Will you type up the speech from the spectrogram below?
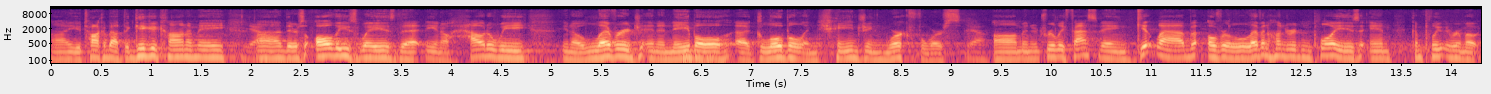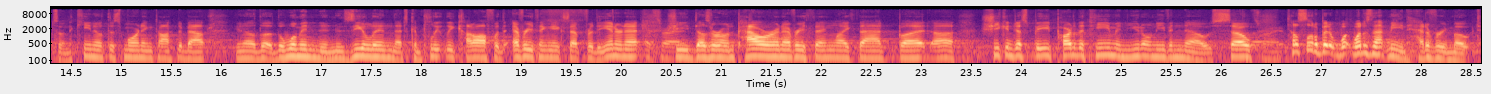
Uh, you talk about the gig economy. Yeah. Uh, there's all these ways that, you know, how do we you know, leverage and enable a global and changing workforce. Yeah. Um, and it's really fascinating. GitLab, over 1,100 employees and completely remote. So in the keynote this morning talked about, you know, the, the woman in New Zealand that's completely cut off with everything except for the internet. Right. She does her own power and everything like that, but uh, she can just be part of the team and you don't even know. So right. tell us a little bit, what, what does that mean, head of remote,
